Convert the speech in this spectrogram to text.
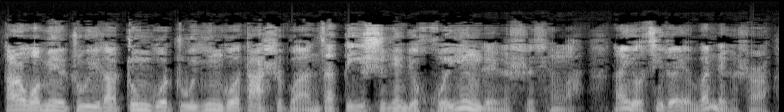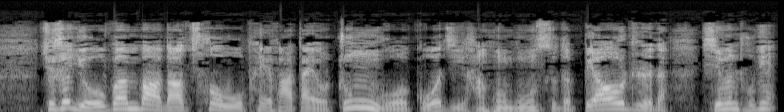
当然，我们也注意到中国驻英国大使馆在第一时间就回应这个事情了。那有记者也问这个事儿，就说有关报道错误配发带有中国国际航空公司的标志的新闻图片。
